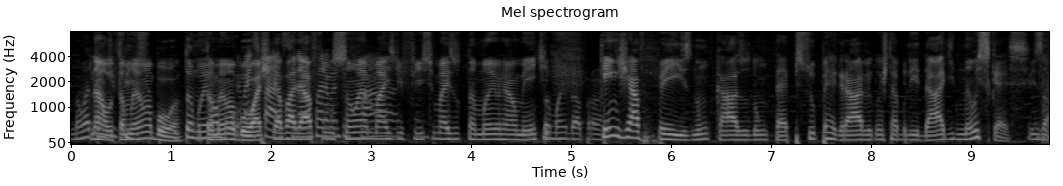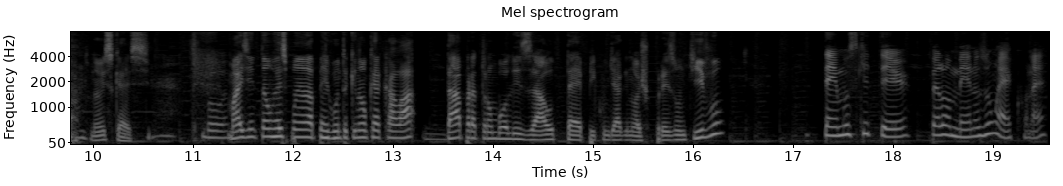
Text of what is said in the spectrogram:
não é tão Não, o difícil. tamanho é uma boa. O tamanho, é uma boa. boa. Mais Acho que fácil, avaliar né? A função é mais fácil. difícil, mas o tamanho O realmente. tamanho dá pra... Quem já fez num caso de um TEP super grave com estabilidade, não esquece. Exato. Não esquece. Boa. Mas então, respondendo a pergunta que não quer calar, dá pra trombolizar o TEP com diagnóstico presuntivo? Temos que ter pelo menos um eco, né?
